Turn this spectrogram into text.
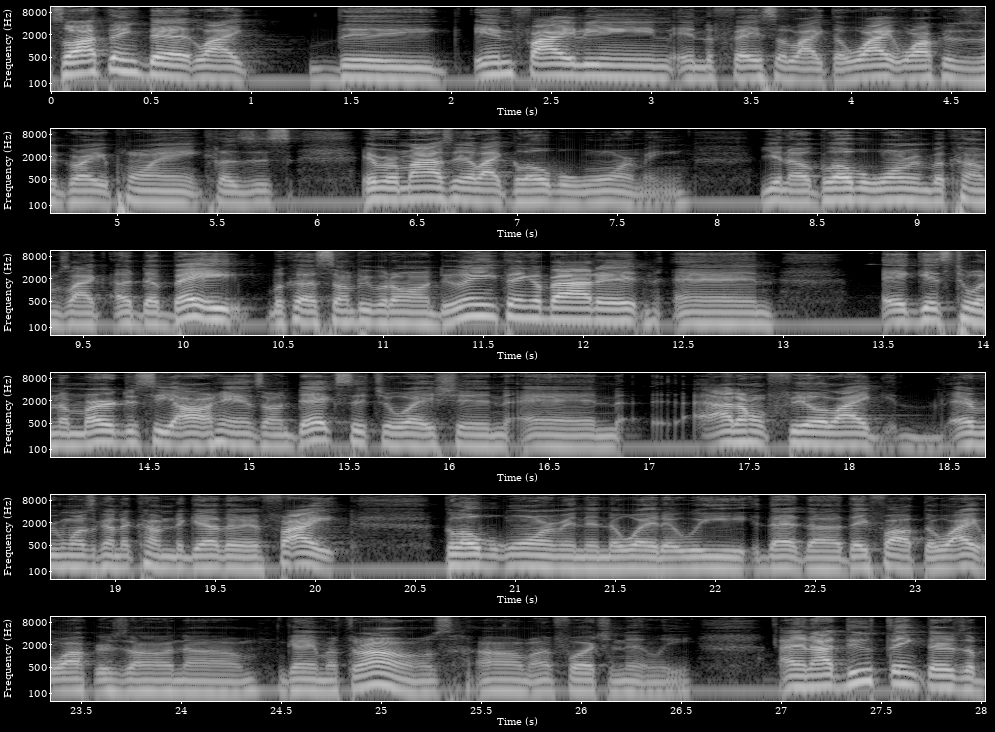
So I think that like the infighting in the face of like the White Walkers is a great point because it's it reminds me of like global warming. You know, global warming becomes like a debate because some people don't want to do anything about it, and it gets to an emergency all hands on deck situation and i don't feel like everyone's going to come together and fight global warming in the way that we that uh, they fought the white walkers on um, game of thrones um, unfortunately. And i do think there's a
